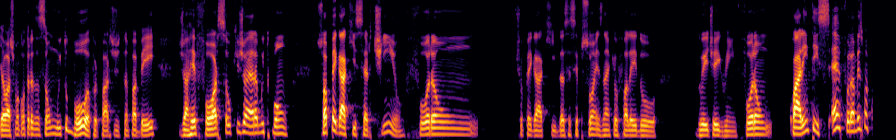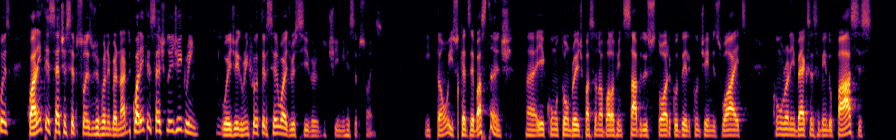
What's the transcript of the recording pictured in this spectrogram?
Eu acho uma contratação muito boa por parte de Tampa Bay, já reforça o que já era muito bom. Só pegar aqui certinho, foram. Deixa eu pegar aqui das recepções, né? Que eu falei do, do AJ Green. Foram 40, é, foram a mesma coisa. 47 recepções do Giovanni Bernardo e 47 do AJ Green. Hum. O AJ Green foi o terceiro wide receiver do time em recepções. Então, isso quer dizer bastante. Né? E com o Tom Brady passando a bola, a gente sabe do histórico dele com o James White, com o running backs recebendo passes,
